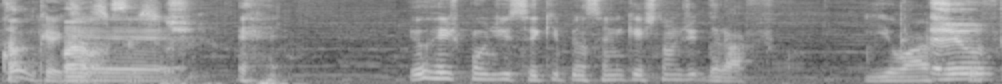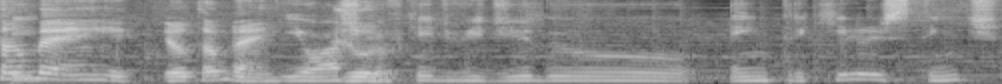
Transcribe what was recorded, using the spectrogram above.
Como que é que lá, você É. Eu respondi isso aqui pensando em questão de gráfico. E eu acho que Eu eu fiquei- também, eu também. E eu acho juro. que eu fiquei dividido entre Killer Instinct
